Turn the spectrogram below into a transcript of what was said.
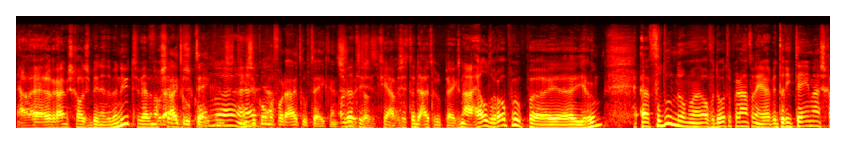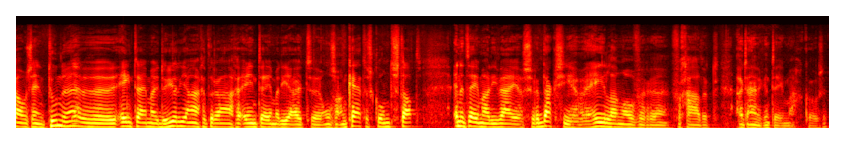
Nou, uh, ruimschoots binnen de minuut. We hebben nog 7 seconden. 10 seconden voor de uitroeptekens. Oh, dat is, het. Ja, we zetten de uitroeptekens. Nou, helder oproep, uh, Jeroen. Uh, voldoende om over door te praten. Nee, we hebben drie thema's. Gaan we zijn doen. Hè. Ja. We hebben één thema door jullie aangedragen. één thema die uit onze enquêtes komt, stad. En een thema die wij als redactie hebben heel lang over vergaderd. Uiteindelijk een thema gekozen.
